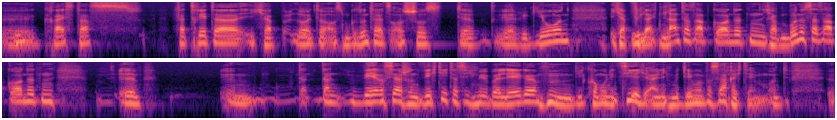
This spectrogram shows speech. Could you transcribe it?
äh, mhm. Kreistagsvertreter, ich habe Leute aus dem Gesundheitsausschuss der, der Region, ich habe mhm. vielleicht einen Landtagsabgeordneten, ich habe einen Bundestagsabgeordneten. Äh, ähm, dann, dann wäre es ja schon wichtig, dass ich mir überlege, hm, wie kommuniziere ich eigentlich mit dem und was sage ich dem? Und äh,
